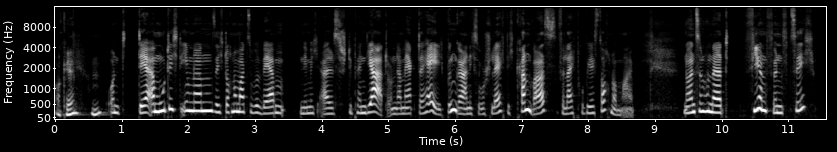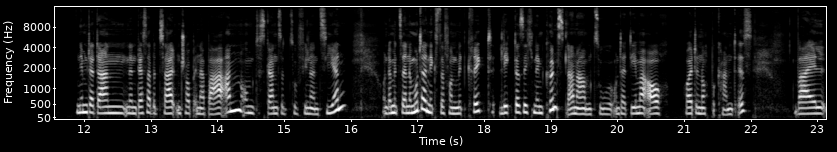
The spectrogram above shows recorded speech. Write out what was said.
Okay. Hm. Und der ermutigt ihn dann, sich doch nochmal zu bewerben, nämlich als Stipendiat. Und da merkt er, hey, ich bin gar nicht so schlecht, ich kann was, vielleicht probiere ich es doch nochmal. 1954 nimmt er dann einen besser bezahlten Job in der Bar an, um das Ganze zu finanzieren. Und damit seine Mutter nichts davon mitkriegt, legt er sich einen Künstlernamen zu, unter dem er auch heute noch bekannt ist, weil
